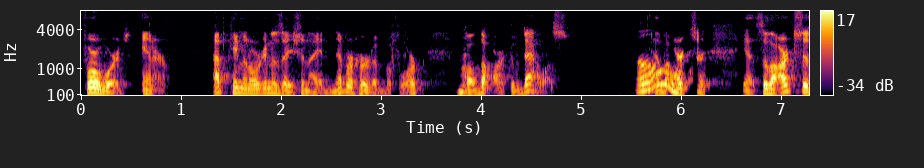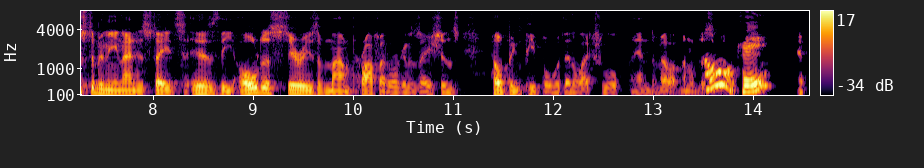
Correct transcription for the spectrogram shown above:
Four words, enter. Up came an organization I had never heard of before called the Arc of Dallas. Now, the Oh. ARC, yeah. So the ARC system in the United States is the oldest series of nonprofit organizations helping people with intellectual and developmental disabilities. Oh. disabilities. Okay.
